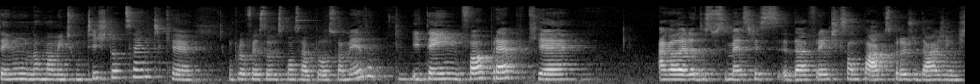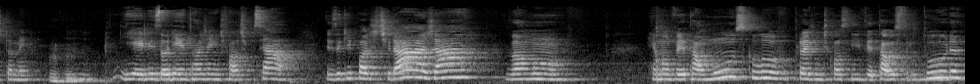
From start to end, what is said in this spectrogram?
tem um, normalmente um teach docent, que é um professor responsável pela sua mesa, e tem for prep, que é a galera dos semestres da frente que são pagos pra ajudar a gente também. E eles orientam a gente, falam tipo assim, ah, isso aqui pode tirar já, vamos remover tal músculo pra gente conseguir ver tal estrutura.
